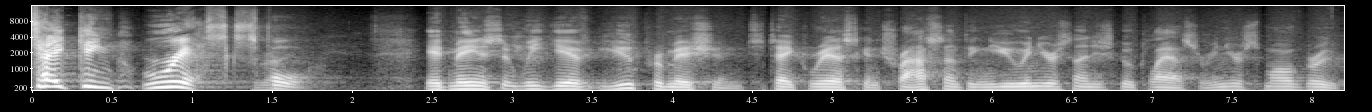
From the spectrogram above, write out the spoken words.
taking risks right. for. It means that we give you permission to take risk and try something new in your Sunday school class or in your small group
